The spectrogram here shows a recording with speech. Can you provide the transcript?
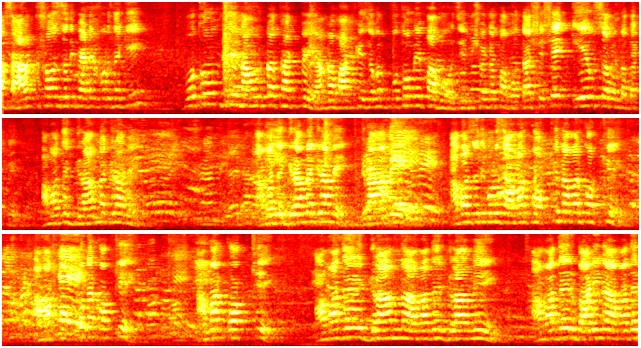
আচ্ছা আর একটু সহজ যদি প্যাটার্ন করে থাকি প্রথম যে নাউনটা থাকবে, আমরা বাক্যে যখন প্রথমে পাবো, যে বিষয়টা পাবো, তার শেষে এ উচ্চারণটা থাকবে। আমাদের গ্রাম না গ্রামে? আমাদের গ্রাম না গ্রামে? গ্রামে। আবার যদি বলো যে আমার কক্ষে না আমার কক্ষে? আমার কক্ষ না কক্ষে? আমার পক্ষে আমাদের গ্রাম না, আমাদের গ্রামে, আমাদের বাড়ি না, আমাদের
